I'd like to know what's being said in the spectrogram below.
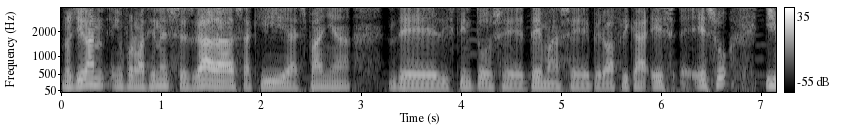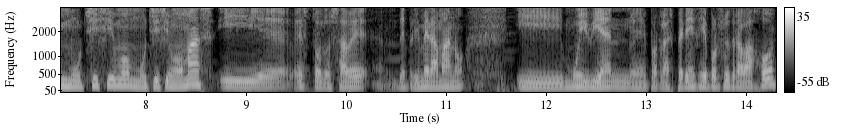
nos llegan informaciones sesgadas aquí a España de distintos eh, temas, eh, pero África eso y muchísimo, muchísimo más. Y eh, esto lo sabe de primera mano y muy bien eh, por la experiencia y por su trabajo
